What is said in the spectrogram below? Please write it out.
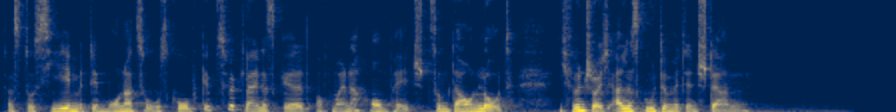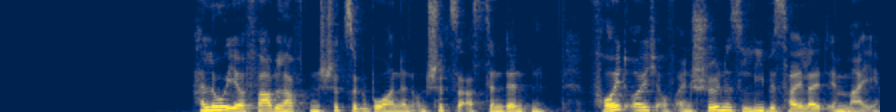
Das Dossier mit dem Monatshoroskop gibt es für kleines Geld auf meiner Homepage zum Download. Ich wünsche euch alles Gute mit den Sternen. Hallo, ihr fabelhaften Schützegeborenen und Schütze-Aszendenten. Freut euch auf ein schönes Liebeshighlight im Mai.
